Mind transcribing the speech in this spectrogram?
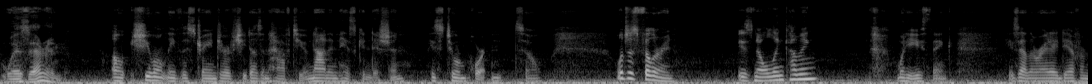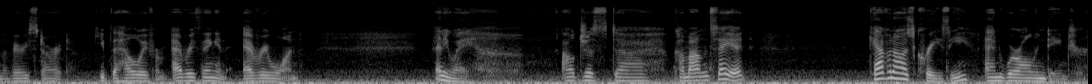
Where's Erin? Oh, she won't leave the stranger if she doesn't have to. Not in his condition. He's too important, so we'll just fill her in. Is Nolan coming? What do you think? He's had the right idea from the very start. Keep the hell away from everything and everyone. Anyway, I'll just uh, come out and say it. Cavanaugh is crazy, and we're all in danger.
